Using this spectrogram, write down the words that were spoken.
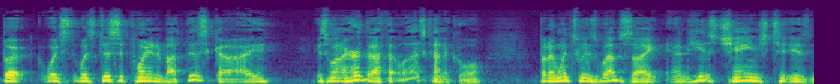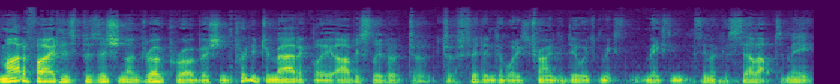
But what's what's disappointing about this guy is when I heard that I thought, well, that's kind of cool. But I went to his website and he has changed, his modified his position on drug prohibition pretty dramatically, obviously to, to, to fit into what he's trying to do, which makes makes him seem like a sellout to me.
